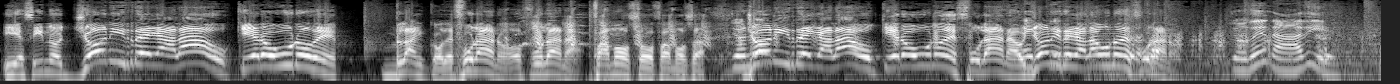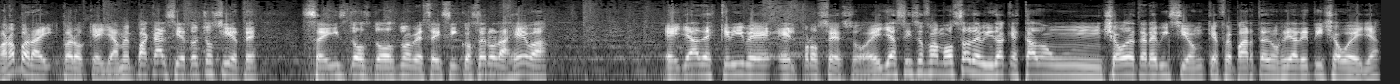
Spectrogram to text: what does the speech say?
y decirnos, Johnny regalado, quiero uno de blanco, de fulano o fulana, famoso o famosa. Yo no- Johnny regalado, quiero uno de fulana o Es Johnny que- regalado uno de fulano. Yo de nadie. Bueno, por ahí, pero que llamen para acá al 787-622-9650, la Jeva. Ella describe el proceso. Ella se hizo famosa debido a que ha estado en un show de televisión que fue parte de un reality show ella,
